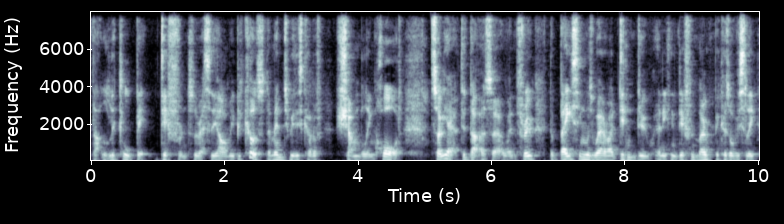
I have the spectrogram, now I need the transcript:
that little bit different to the rest of the army, because they're meant to be this kind of shambling horde. So yeah, did that as I went through. The basing was where I didn't do anything different though, because obviously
